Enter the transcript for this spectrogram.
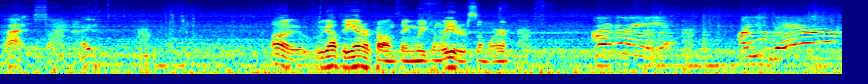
That is cyanide. Oh, we got the intercom thing. We can lead her somewhere. Gregory! Are you there?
